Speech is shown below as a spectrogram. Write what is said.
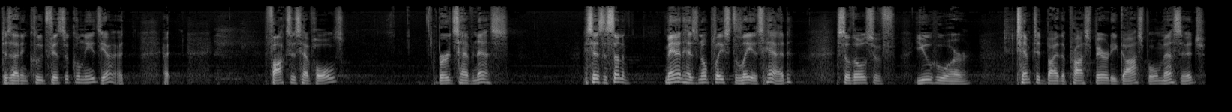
Does that include physical needs? Yeah. Foxes have holes, birds have nests. He says the Son of Man has no place to lay his head. So, those of you who are tempted by the prosperity gospel message,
